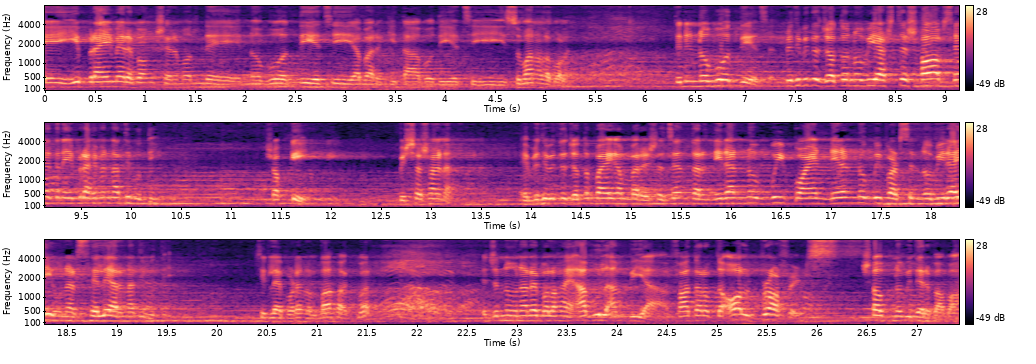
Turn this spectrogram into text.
এই ইব্রাহিমের বংশের মধ্যে নবুয়ত দিয়েছি, আবার কিতাবও দিয়েছি। সুবহানাল্লাহ বলেন। তিনি নবুয়ত দিয়েছেন। পৃথিবীতে যত নবী আসছে, সব সাইয়েদনা ইব্রাহিমের নাতিপুতি। সব কি? বিশ্বাস হয় না? এই পৃথিবীতে যত পায়গাম্বার এসেছেন, তার নিরানব্বই পয়েন্ট, নিরানব্বই পার্সেন্ট নবীরাই ওনার ছেলে আর নাতিপুতি। চিল্লায় পড়েন, আল্লাহ আকবার। এজন্য ওনারে বলা হয় আবুল আম্বিয়া, father of the all prophets, সব নবীদের বাবা।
